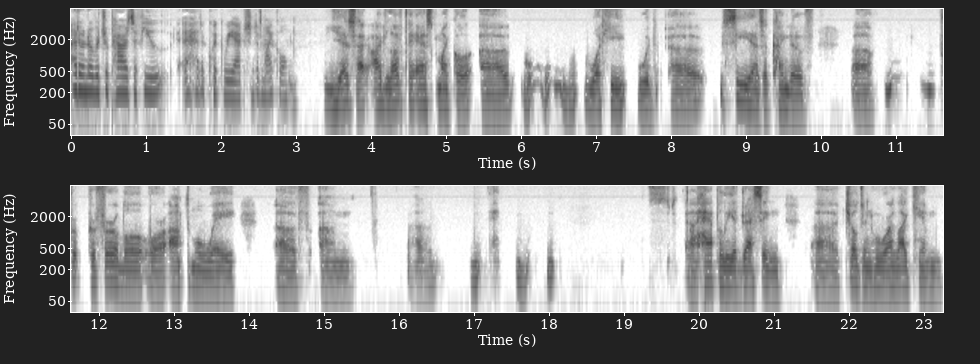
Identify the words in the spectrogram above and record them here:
I don't know, Richard Powers, if you had a quick reaction to Michael. Yes, I, would love to ask Michael uh, what he would uh, see as a kind of uh, pr- preferable or optimal way of um, uh, uh, happily addressing uh, children who are like him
